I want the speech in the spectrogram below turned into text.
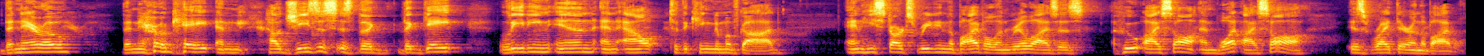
the narrow the narrow gate and how Jesus is the the gate leading in and out to the kingdom of God. And he starts reading the Bible and realizes who I saw and what I saw is right there in the Bible.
